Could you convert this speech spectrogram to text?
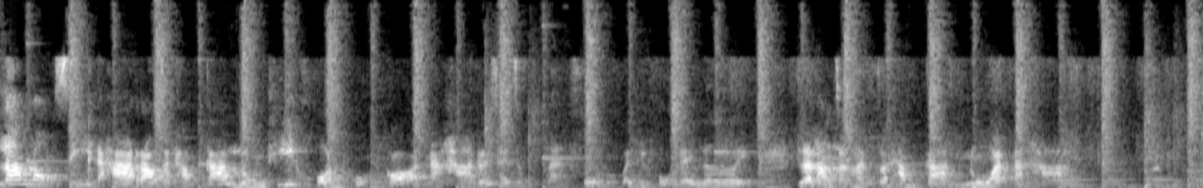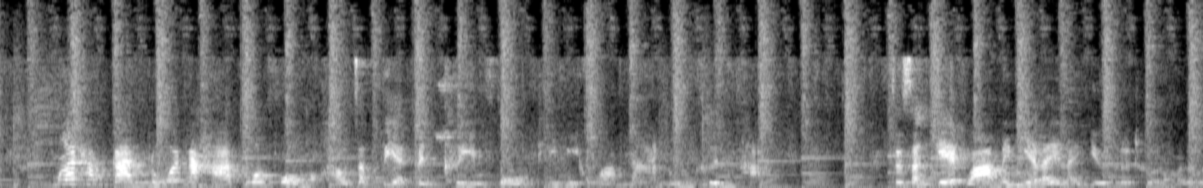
เริ่มลงสีนะคะ เราจะทำการลงที่โคนผมก่อนนะคะ โดยใส่จับแตะโฟมลงไปที่ผมได้เลย แล้วหลังจากนั้นก็ทำการนวดนะคะเมื่อทำการนวดนะคะ ตัวโฟมของเขาจะเปลี่ยนเป็นครีมโฟมที่มีความหนานุ่มขึ้นค่ะ จะสังเกตว่าไม่มีอะไรไหลเยิ้มเลยเทอะลงมาเลย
